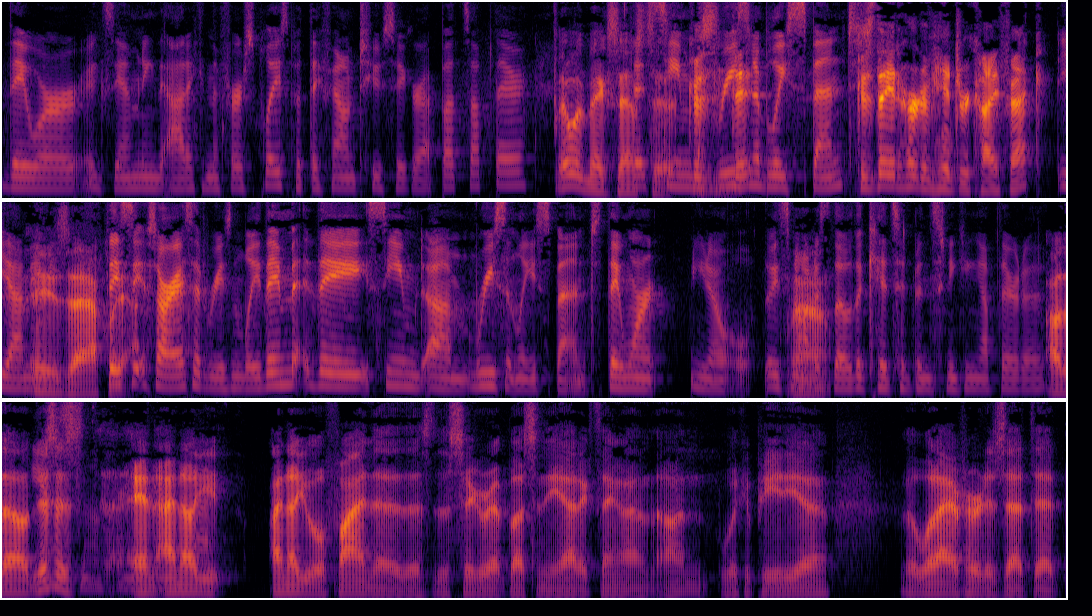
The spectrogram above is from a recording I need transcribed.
they were examining the attic in the first place, but they found two cigarette butts up there That would make sense that too. seemed 'Cause they- reasonably spent. Because they'd heard of Hinterkaifeck. Yeah, maybe. Exactly. They se- sorry, I said reasonably. They m- they seemed um, recently spent. They weren't, you know, it's not Yeah. as though the kids had been sneaking up there to. Although this is, smoke or and anything I know like you, I know you will find the the, the cigarette butts in the attic thing on on Wikipedia. But what I've heard is that that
